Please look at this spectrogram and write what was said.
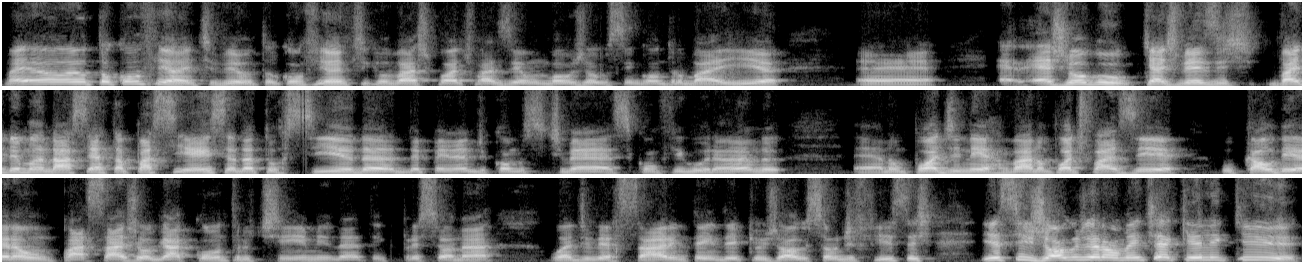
Mas eu, eu tô confiante, viu? Tô confiante que o Vasco pode fazer um bom jogo sim contra o Bahia. É, é, é jogo que às vezes vai demandar certa paciência da torcida, dependendo de como se estiver se configurando. É, não pode nervar, não pode fazer o Caldeirão passar a jogar contra o time, né? Tem que pressionar o adversário, entender que os jogos são difíceis. E esse jogo geralmente é aquele que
